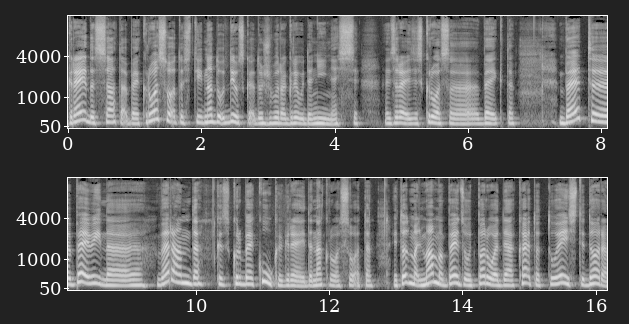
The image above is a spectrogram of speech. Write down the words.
greidas sātā bija krosotas, tī nedod divs kādu žvara grūdeņi īnesi. Izreizes krosa beigta. Bet eh, bija viena veranda, kas, kur bija kūka greida nakrosota. I tad man mamma beidzot parodīja, kā to īsti dara.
